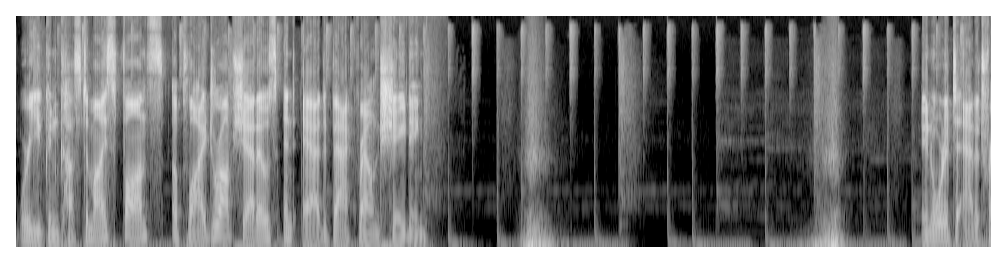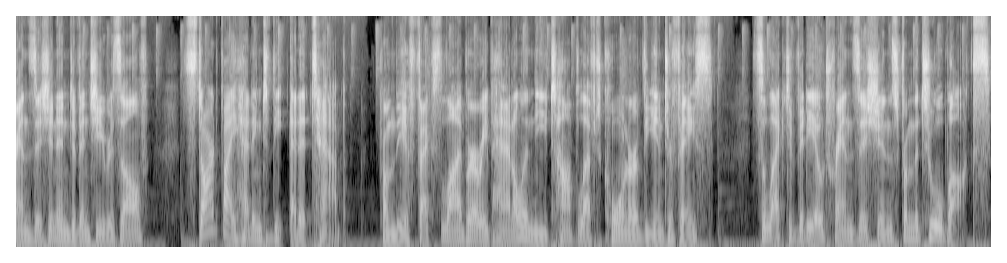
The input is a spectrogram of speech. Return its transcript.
where you can customize fonts, apply drop shadows, and add background shading. In order to add a transition in DaVinci Resolve, start by heading to the Edit tab. From the Effects Library panel in the top left corner of the interface, select Video Transitions from the toolbox.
